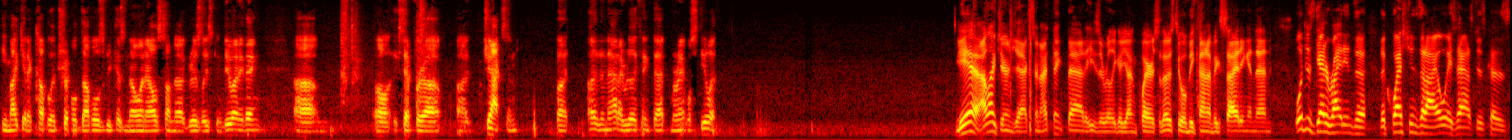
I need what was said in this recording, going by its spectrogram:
he might get a couple of triple doubles because no one else on the Grizzlies can do anything, um, well, except for uh, uh, Jackson. But other than that, I really think that Morant will steal it. Yeah, I like Jaren Jackson. I think that he's a really good young player. So those two will be kind of exciting. And then we'll just get right into the questions that I always ask, just because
